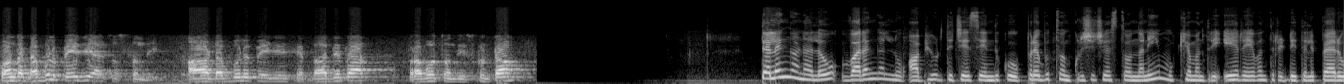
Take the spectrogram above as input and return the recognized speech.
కొంత డబ్బులు పే చేయాల్సి వస్తుంది. ఆ డబ్బులు పే చేసే బాధ్యత ప్రభుత్వం తీసుకుంటాం. తెలంగాణలో వరంగల్ను అభివృద్ది చేసేందుకు ప్రభుత్వం కృషి చేస్తోందని ముఖ్యమంత్రి ఏ రేవంత్ రెడ్డి తెలిపారు.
